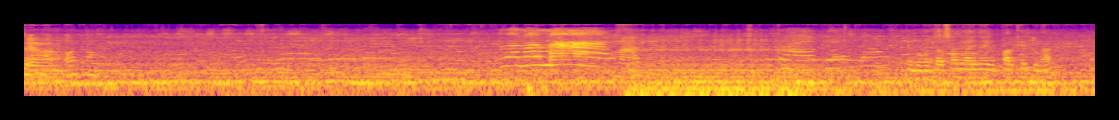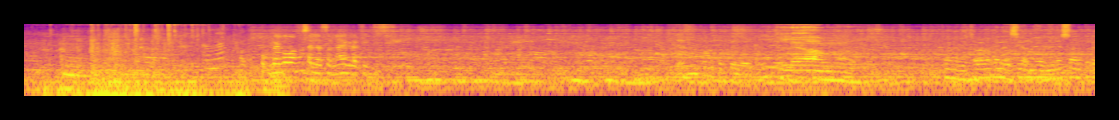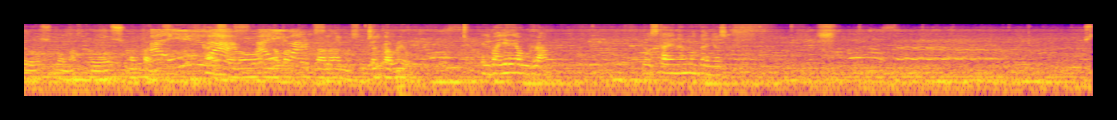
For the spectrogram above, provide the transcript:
sale ahí del Parque El Tunal. Luego vamos a la zona de grafitis. El, um, bueno, yo estaba lo que le decía, Medellín está entre dos lomas, dos montañas. Solo hay una parte plana cerca al río. El Valle de Aburrá. Dos cadenas montañosas.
